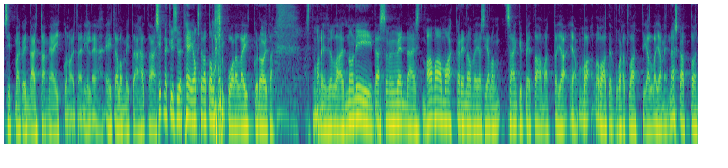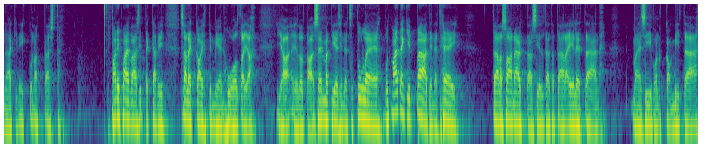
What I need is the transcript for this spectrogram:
sitten mä koin näyttää meidän ikkunoita ja niille ja ei täällä ole mitään hätää. Sitten ne kysyivät, että hei, onko täällä tollakin puolella ikkunoita? Sitten mä olin sellainen, että no niin, tässä me mennään. Sitten mä avaan makkarin ove ja siellä on sänky petaamatta ja, ja va- vaatevuoret lattialla ja mennään katsoa nämäkin ikkunat tästä. Pari päivää sitten kävi sälekaihtimien huolta ja, ja, ja tota, sen mä tiesin, että se tulee. Mutta mä jotenkin päätin, että hei, täällä saa näyttää siltä, että täällä eletään. Mä en siivonnutkaan mitään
